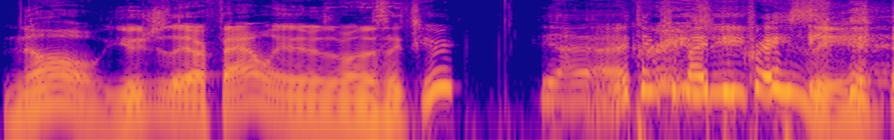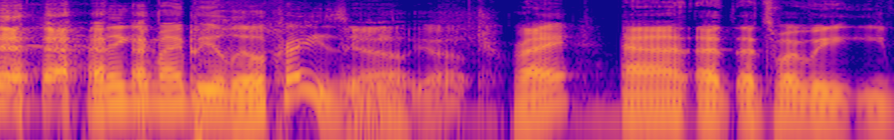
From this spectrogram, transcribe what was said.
No, usually our family is the one that's like, "You're, yeah, I- I think you might be crazy. I think you might be a little crazy." yeah. right? Uh, that's why we,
